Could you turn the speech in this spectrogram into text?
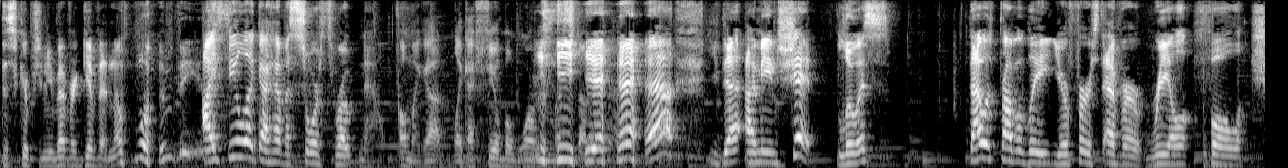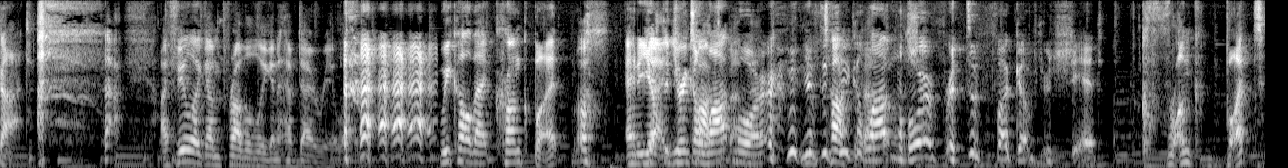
description you've ever given of one of these. I feel like I have a sore throat now. Oh my god, like I feel the warmth in my stomach yeah. That- I mean, shit, Lewis. That was probably your first ever real full shot. I feel like I'm probably gonna have diarrhea later. We call that crunk butt. Oh, And you yeah, have to drink a lot more. you have to drink a lot that on the more for it to fuck up your shit. Crunk butt?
